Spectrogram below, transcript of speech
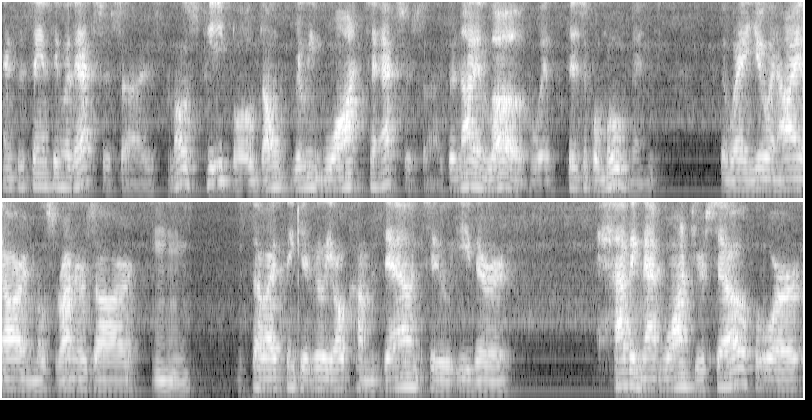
And it's the same thing with exercise. Most people don't really want to exercise. They're not in love with physical movement the way you and I are and most runners are. hmm So I think it really all comes down to either having that want yourself or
